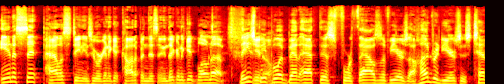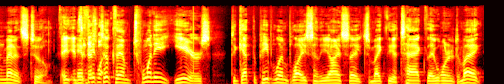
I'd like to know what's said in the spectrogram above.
innocent Palestinians who are going to get caught up in this and they're going to get blown up. These you know. people have been at this for thousands of years. A hundred years is ten minutes to them. It- if it what- took them twenty years to get the people in place in the United States to make the attack they wanted to make,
